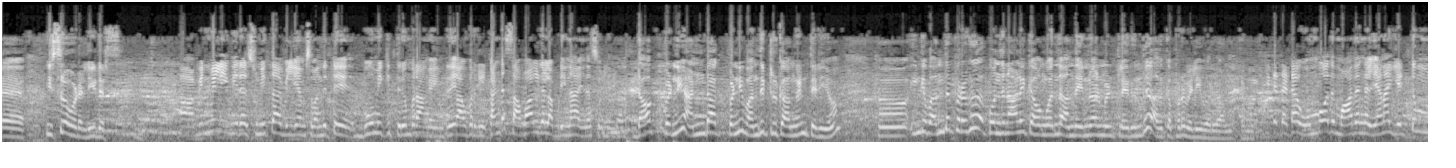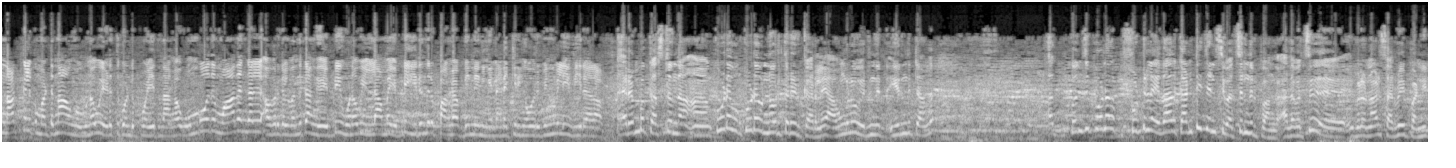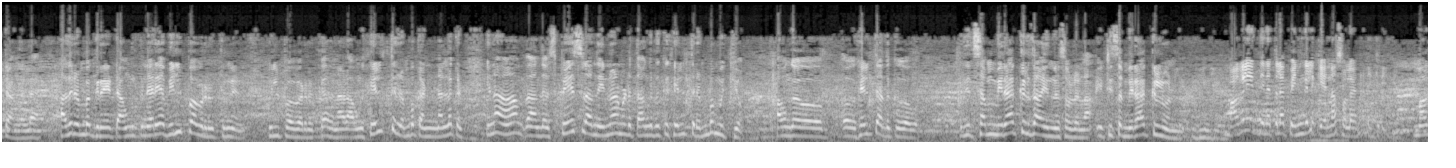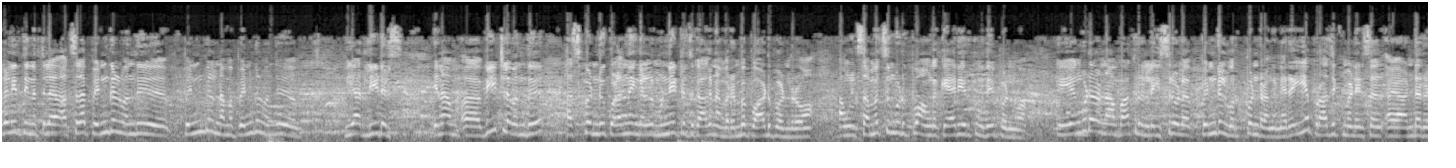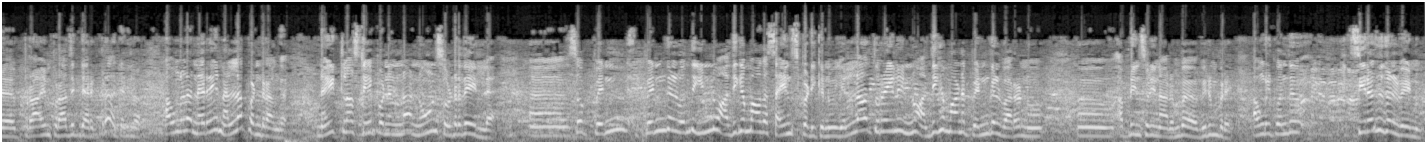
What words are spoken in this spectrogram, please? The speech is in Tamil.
இஸ்ரோவோட லீடர்ஸ் விண்வெளி வீரர் சுனிதா வில்லியம்ஸ் வந்துட்டு பூமிக்கு திரும்புறாங்க என்று அவர்கள் கண்ட சவால்கள் அப்படின்னா இதை சொல்லுங்க. டாக் பண்ணி அன்டாக் பண்ணி வந்துட்டு இருக்காங்கன்னு தெரியும் இங்க வந்த பிறகு கொஞ்ச நாளைக்கு அவங்க வந்து அந்த என்வாயர்மெண்ட்ல இருந்து அதுக்கப்புறம் வெளியே வருவாங்க. கிட்டத்தட்ட ஒன்பது மாதங்கள் ஏன்னா எட்டு நாட்களுக்கு மட்டும்தான் அவங்க உணவு எடுத்துக்கொண்டு போயிருந்தாங்க. ஒன்பது மாதங்கள் அவர்கள் வந்துட்டு அங்க எப்படி உணவு இல்லாம எப்படி இருந்திருப்பாங்க அப்படின்னு நீங்க நினைக்கிறீங்க? ஒரு விண்வெளி வீரரா? ரொம்ப கஷ்டம்தான். அஹ் கூட கூட இன்னொருத்தர் இருக்காருல்ல அவங்களும் இருந்து இருந்துட்டாங்க. கொஞ்சம் போன ஃபுட்டில் ஏதாவது கண்டிஜென்சி வச்சுருந்துருப்பாங்க. அதை வச்சு இவ்வளோ நாள் சர்வே பண்ணிட்டாங்கல்ல. அது ரொம்ப கிரேட் அவங்களுக்கு நிறைய வில் பவர் இருக்குன்னு. வில் பவர் இருக்குது அதனால் அவங்க ஹெல்த் ரொம்ப கண் நல்ல கண். ஏன்னா அந்த ஸ்பேஸில் அந்த என்வரன்மெண்ட்டை தாங்குறதுக்கு ஹெல்த் ரொம்ப முக்கியம். அவங்க ஹெல்த் அதுக்கு இது சம் மிராக்கிள் தான் என்ன சொல்லலாம். It is a miracle only மகளிர் தினத்துல பெண்களுக்கு என்ன சொல்ல நினைக்கிறீங்க? மகளிர் தினத்துல ஆக்சுவலா பெண்கள் வந்து பெண்கள் நம்ம பெண்கள் வந்து வி ஆர் லீடர்ஸ் ஏன்னா வீட்டில் வந்து ஹஸ்பண்டு குழந்தைங்கள் முன்னேற்றத்துக்காக நம்ம ரொம்ப பாடுபடுறோம். அவங்களுக்கு சமைச்சும் கொடுப்போம் அவங்க கேரியருக்கும் உதவி பண்ணுவோம். என் கூட நான் பார்க்குறேன்ல இஸ்ரோவில் பெண்கள் ஒர்க் பண்ணுறாங்க நிறைய project manager under prime project director அதுக்கு அவங்களாம் நிறைய நல்லா பண்ணுறாங்க நைட்லாம் ஸ்டே பண்ணணும்னா நோன்னு சொல்கிறதே இல்லை. ஸோ பெண் பெண்கள் வந்து இன்னும் அதிகமாக சயின்ஸ் படிக்கணும். எல்லா துறையிலும் இன்னும் அதிகமான பெண்கள் வரணும். அப்படின்னு சொல்லி நான் ரொம்ப விரும்புகிறேன் அவங்களுக்கு வந்து சிறகுகள் வேணும்.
